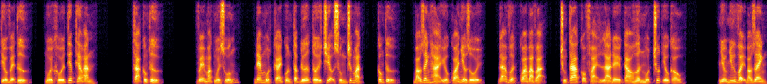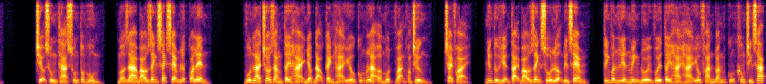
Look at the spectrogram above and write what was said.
tiểu vệ tử, ngồi khối tiếp theo ăn. Tạ công tử. Vệ mặc ngồi xuống đem một cái cuốn tập đưa tới triệu sùng trước mặt, công tử, báo danh hải yêu quá nhiều rồi, đã vượt qua ba vạn, chúng ta có phải là đề cao hơn một chút yêu cầu? Nhiều như vậy báo danh? Triệu sùng thả xuống tôm hùm, mở ra báo danh sách xem lướt qua lên. Vốn là cho rằng tây hải nhập đạo cảnh hải yêu cũng là ở một vạn khoảng trường trái phải, nhưng từ hiện tại báo danh số lượng đến xem, tinh vân liên minh đối với tây hải hải yêu phán đoán cũng không chính xác,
